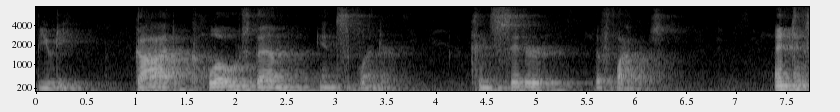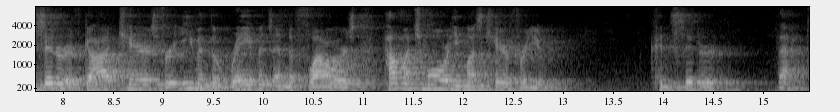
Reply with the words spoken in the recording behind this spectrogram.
beauty. God clothes them in splendor. Consider the flowers. And consider if God cares for even the ravens and the flowers, how much more he must care for you. Consider that.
